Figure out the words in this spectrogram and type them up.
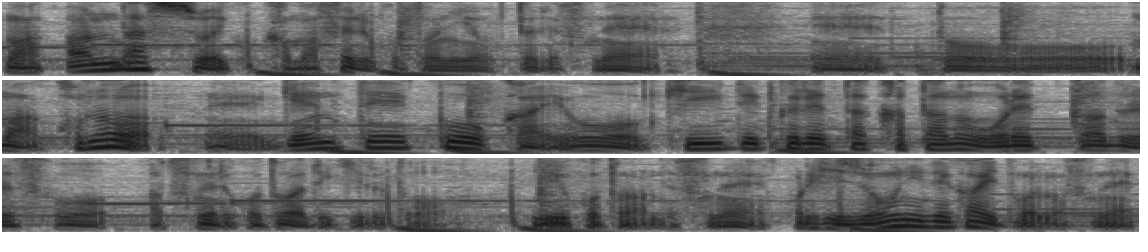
まあ、アンラッシュを1個かませることによってですねえーとまあ、この限定公開を聞いてくれた方のウォレットアドレスを集めることができるということなんですね。これ非常にでかいと思いますね。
